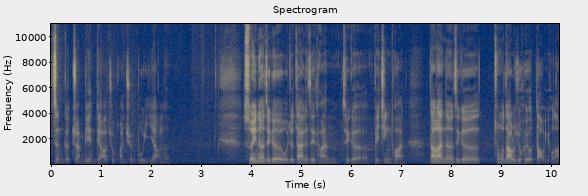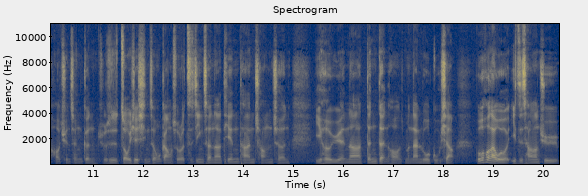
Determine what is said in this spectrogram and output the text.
整个转变掉，就完全不一样了。所以呢，这个我就带了这团这个北京团，当然呢，这个。中国大陆就会有导游然后全程跟就是走一些行程。我刚刚说了紫禁城啊、天坛、长城、颐和园啊等等哈，什么南锣鼓巷，不过后来我一直常常去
